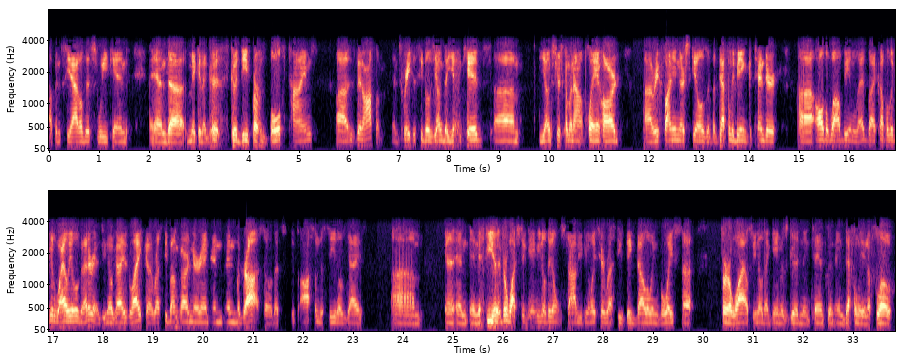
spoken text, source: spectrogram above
up in Seattle this weekend and uh, making a good good deep runs both times. Uh, it's been awesome. And it's great to see those young the young kids, um, youngsters coming out playing hard, uh, refining their skills, but definitely being a contender uh, all the while being led by a couple of good wily old veterans. You know, guys like uh, Rusty Baumgardner and, and and McGraw. So that's it's awesome to see those guys. Um, and, and and if you ever watched a game, you know they don't stop. You can always hear Rusty's big bellowing voice uh, for a while, so you know that game is good and intense and, and definitely in a flow.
